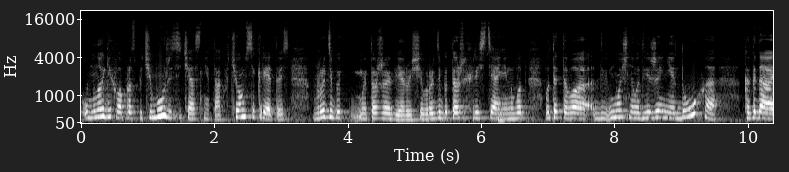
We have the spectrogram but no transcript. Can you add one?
у многих вопрос, почему же сейчас не так, в чем секрет? То есть вроде бы мы тоже верующие, вроде бы тоже христиане, но вот, вот этого мощного движения духа, когда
